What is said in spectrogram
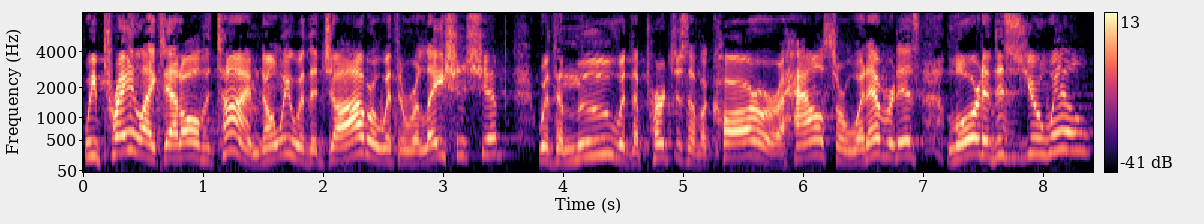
We pray like that all the time, don't we? With a job or with a relationship, with a move, with the purchase of a car or a house or whatever it is. Lord, if this is your will,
